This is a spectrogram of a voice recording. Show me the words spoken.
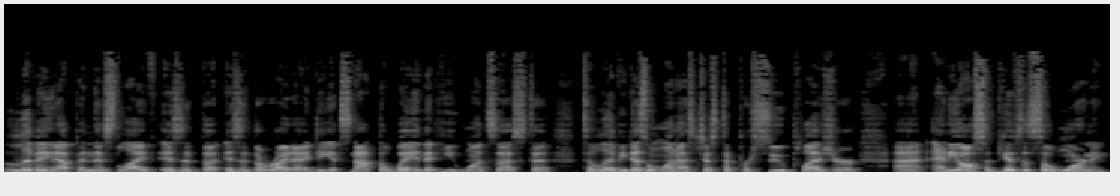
living up in this life isn't the isn't the right idea. It's not the way that he wants us to to live. He doesn't want us just to pursue pleasure, uh, and he also gives us a warning.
